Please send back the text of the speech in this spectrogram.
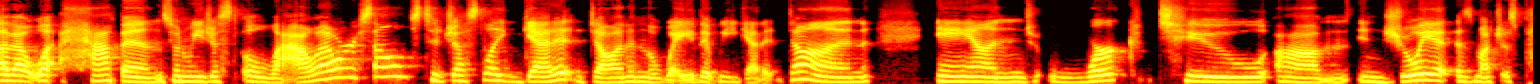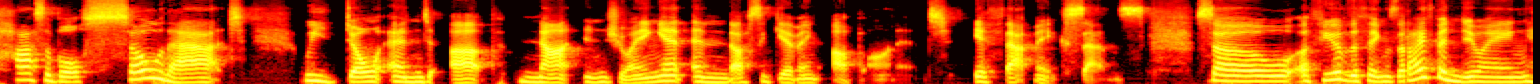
about what happens when we just allow ourselves to just like get it done in the way that we get it done and work to um, enjoy it as much as possible so that we don't end up not enjoying it and thus giving up on it if that makes sense. So, a few of the things that I've been doing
